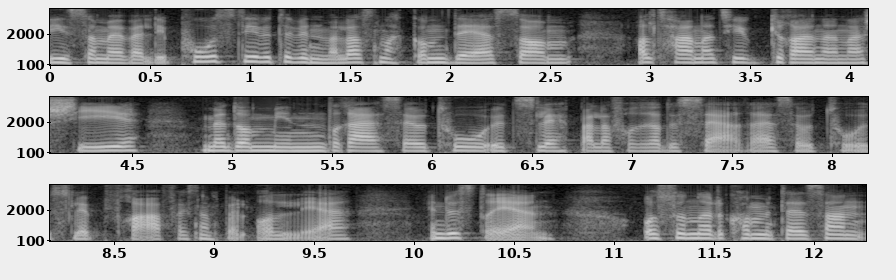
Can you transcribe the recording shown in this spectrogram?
de som er veldig positive til vindmøller, snakker om det som alternativ grønn energi med da mindre CO2-utslipp, eller for å redusere CO2-utslipp fra f.eks. oljeindustrien. Og så når det kommer til sånn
